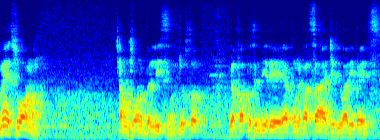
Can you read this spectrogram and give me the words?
Com'è il suono? C'ha un suono bellissimo, giusto? Vi ho fatto sentire alcuni passaggi di vari pezzi.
